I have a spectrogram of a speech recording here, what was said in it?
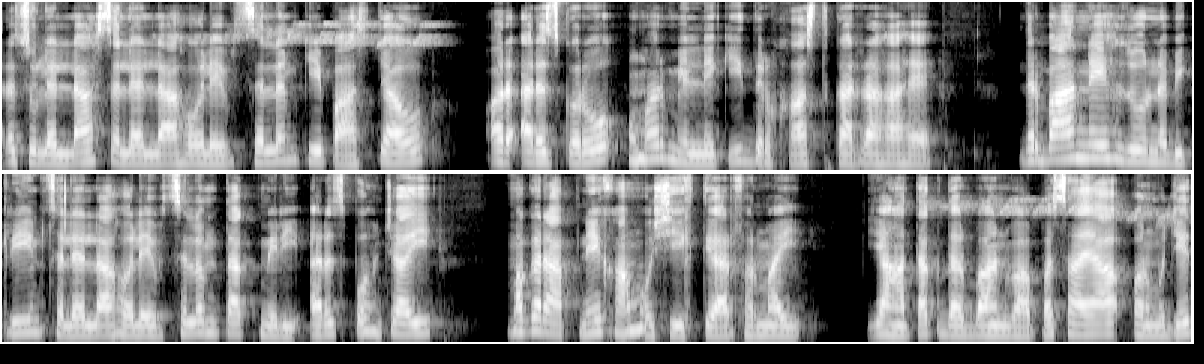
रसूलुल्लाह सल्लल्लाहु अलैहि वसल्लम के पास जाओ और अर्ज़ करो उमर मिलने की दरख्वास्त कर रहा है। दरबार ने हजूर नबी करीम अलैहि वसल्लम तक मेरी अर्ज़ पहुँचाई, मगर आपने खामोशी इख्तियार फरमाई। यहाँ तक दरबान वापस आया और मुझे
